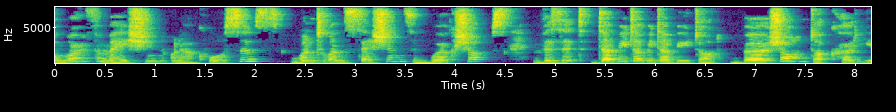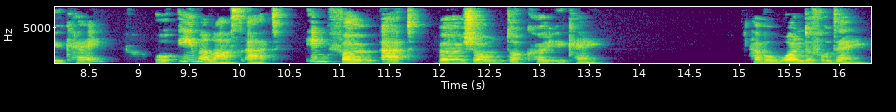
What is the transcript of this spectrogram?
For more information on our courses, one to one sessions, and workshops, visit www.burjon.co.uk or email us at info at burjon.co.uk. Have a wonderful day.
